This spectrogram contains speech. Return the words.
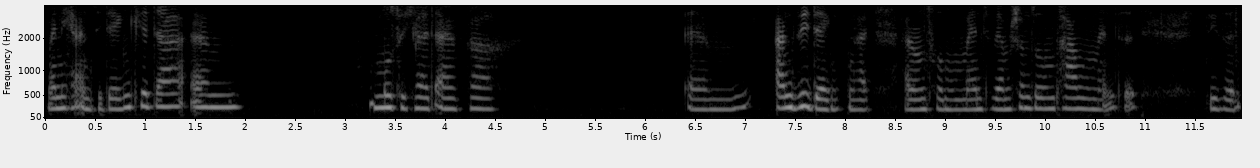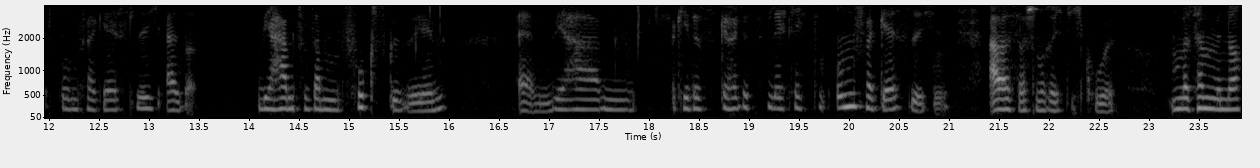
wenn ich an sie denke, da ähm, muss ich halt einfach ähm, an sie denken, halt an unsere Momente. Wir haben schon so ein paar Momente, die sind unvergesslich. Also, wir haben zusammen einen Fuchs gesehen. Ähm, wir haben, okay, das gehört jetzt vielleicht nicht zum Unvergesslichen, aber es war schon richtig cool. Und was haben wir noch?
